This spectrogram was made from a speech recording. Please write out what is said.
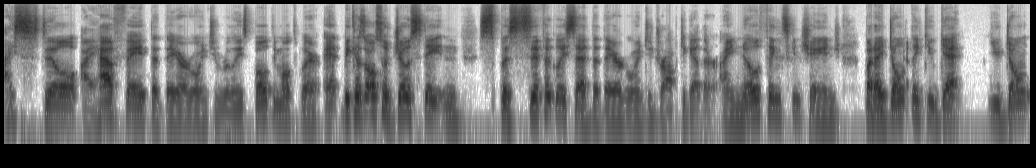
I still I have faith that they are going to release both the multiplayer and because also Joe Staten specifically said that they are going to drop together. I know things can change, but I don't think you get you don't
